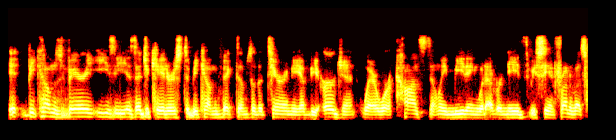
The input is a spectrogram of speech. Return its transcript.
it becomes very easy as educators to become victims of the tyranny of the urgent, where we're constantly meeting whatever needs we see in front of us,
